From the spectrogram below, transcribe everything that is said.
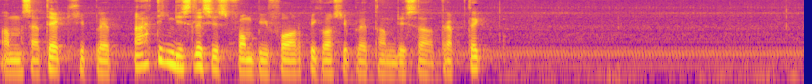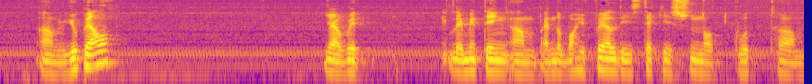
um, Satek he played I think this list is from before because he played um, this uh, trap deck um, Yubel yeah with limiting um, Phantom Yubel this deck is not good um,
